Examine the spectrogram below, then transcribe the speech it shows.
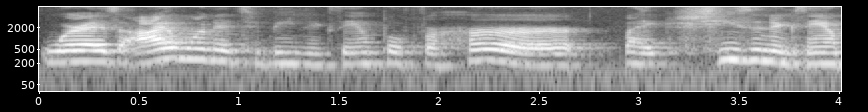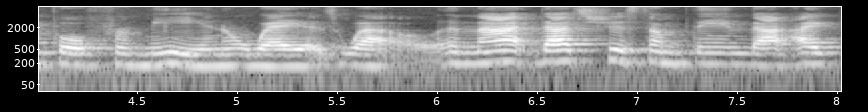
whereas I wanted to be an example for her, like she's an example for me in a way as well. And that that's just something that I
